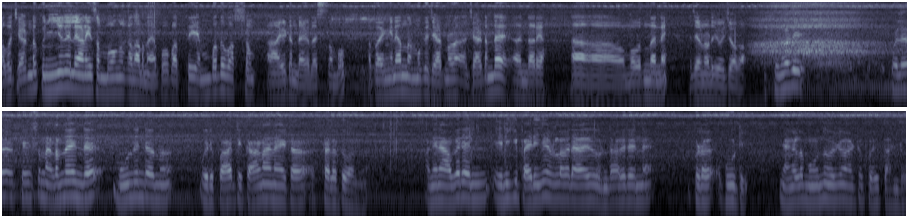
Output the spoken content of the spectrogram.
അപ്പോൾ ചേട്ടന്റെ കുഞ്ഞിതിലാണ് ഈ സംഭവങ്ങളൊക്കെ നടന്നത്. അപ്പോൾ പത്ത് എൺപത് വർഷം ആയിട്ടുണ്ട് ഏകദേശം സംഭവം. അപ്പോൾ എങ്ങനെയാണെന്ന് നമുക്ക് ചേട്ടനോട് ചേട്ടന്റെ എന്താ പറയുക മുഖത്ത് തന്നെ ചേട്ടനോട് ചോദിച്ചു നോക്കാം. സുമതി കൊല കേസ് നടന്നതിന്റെ മൂന്നിന്റെ ഒന്ന് ഒരു പാർട്ടി കാണാനായിട്ട് ആ സ്ഥലത്ത് വന്നു. അങ്ങനെ അവരെ എനിക്ക് പരിചയമുള്ളവരായതുകൊണ്ട് അവരെന്നെ ഇവിടെ കൂട്ടി. ഞങ്ങൾ മൂന്ന് വഴിയുമായിട്ട് പോയി കണ്ടു.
